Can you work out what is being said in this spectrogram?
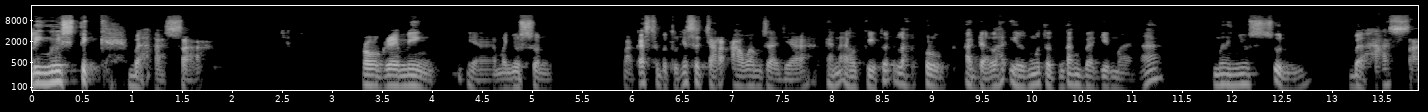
Linguistik bahasa programming ya menyusun. Maka sebetulnya secara awam saja NLP itu adalah adalah ilmu tentang bagaimana menyusun bahasa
